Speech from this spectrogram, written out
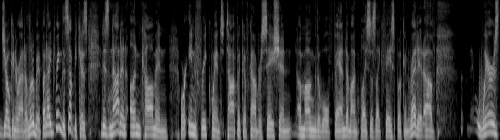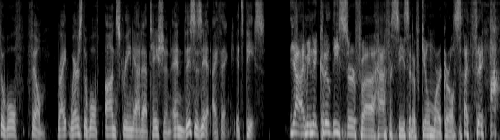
joking around a little bit, but I bring this up because it is not an uncommon or infrequent topic of conversation among the Wolfe fandom on places like Facebook and Reddit of where's the Wolfe film, right? Where's the Wolfe on screen adaptation? And this is it, I think. It's peace. Yeah, I mean, it could at least serve uh, half a season of Gilmore Girls, I think,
